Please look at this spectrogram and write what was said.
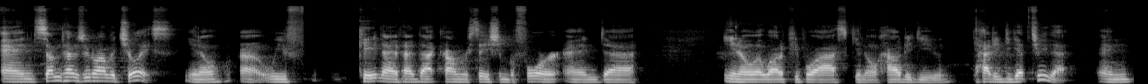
and sometimes we don't have a choice you know? Uh, we've kate and i have had that conversation before and uh, you know a lot of people ask you know how did you how did you get through that and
